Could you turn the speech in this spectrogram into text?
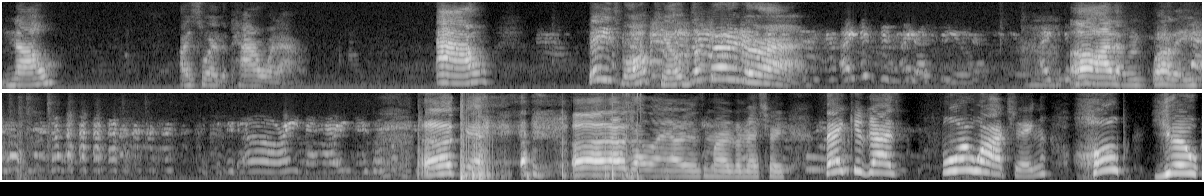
No. I swear the power went out. Ow! Baseball killed the murderer! I just didn't trust you. I just Oh, that was funny. oh, right in the head, dude. Okay. Oh, that was a hilarious murder mystery. Thank you guys for watching. Hope you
